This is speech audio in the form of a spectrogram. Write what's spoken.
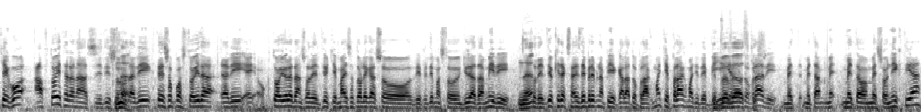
Και εγώ, και εγώ αυτό ήθελα να συζητήσω. Ναι. Δηλαδή, χθες όπως το είδα, δηλαδή ε, 8 η ώρα ήταν στο δελτίο και μάλιστα το έλεγα στο διευθυντή μας, τον κύριο Αδαμίδη, Ναι. στο δελτίο. Κοίταξε, να δεις, δεν πρέπει να πήγε καλά το πράγμα και πράγματι δεν πήγε. Γιατί το Επιβεβαιώθηκες. βράδυ με, με, τα, με, με το μεσονύχτια,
